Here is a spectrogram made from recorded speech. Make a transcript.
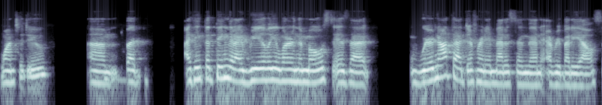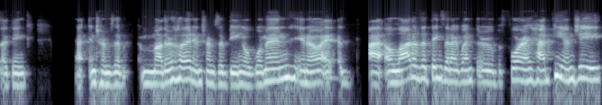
want to do. Um, but i think the thing that i really learned the most is that we're not that different in medicine than everybody else. I think uh, in terms of motherhood in terms of being a woman you know I, I, a lot of the things that I went through before I had PMG,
